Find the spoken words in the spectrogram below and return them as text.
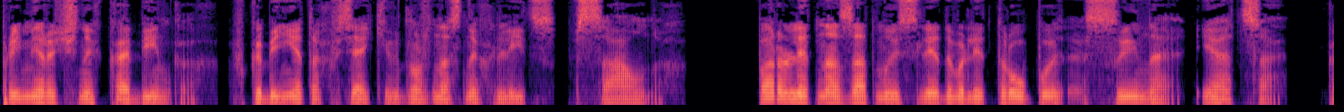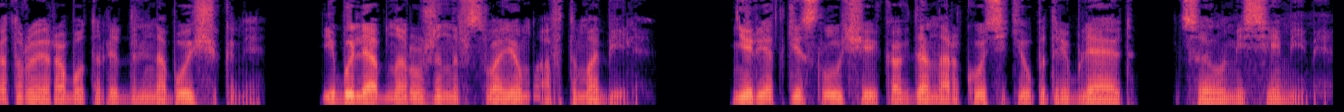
примерочных кабинках, в кабинетах всяких должностных лиц, в саунах. Пару лет назад мы исследовали трупы сына и отца которые работали дальнобойщиками и были обнаружены в своем автомобиле. Нередки случаи, когда наркотики употребляют целыми семьями.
